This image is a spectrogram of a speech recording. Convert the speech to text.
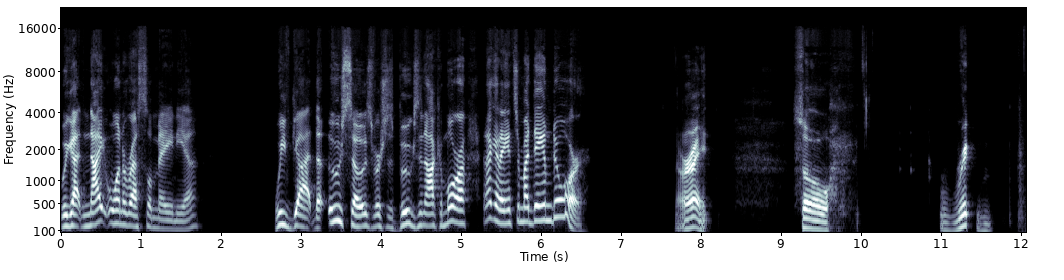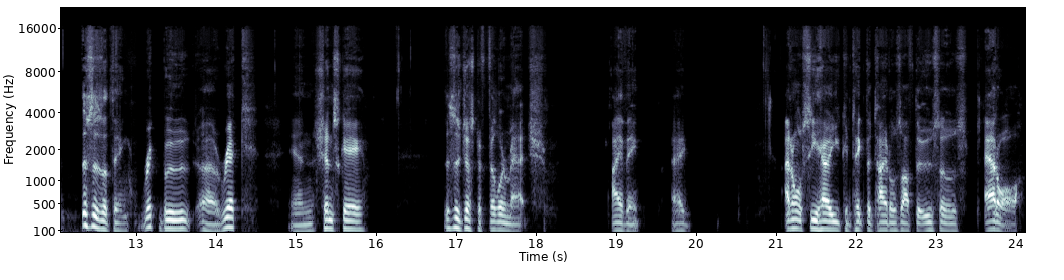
We got night one of WrestleMania. We've got the Usos versus Boogs and Nakamura, and I got to answer my damn door. All right. So, Rick, this is the thing. Rick Boo, uh, Rick and Shinsuke. This is just a filler match. I think. I I don't see how you can take the titles off the Usos at all.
